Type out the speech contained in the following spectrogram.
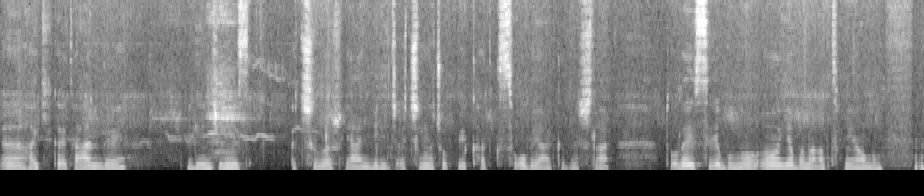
e, hakikaten de bilincimiz açılır. Yani bilinç açılımına çok büyük katkısı oluyor arkadaşlar. Dolayısıyla bunu e, yabana atmayalım.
